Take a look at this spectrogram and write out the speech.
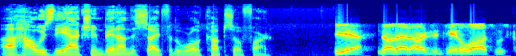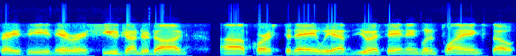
Uh, how has the action been on the site for the World Cup so far? Yeah, no, that Argentina loss was crazy. They were a huge underdog. Uh, of course, today we have USA and England playing, so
